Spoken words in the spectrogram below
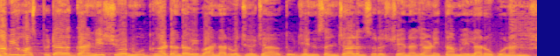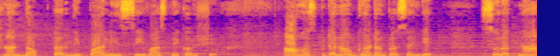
નવી હોસ્પિટલ ગાયનેશ્યોરનું ઉદ્ઘાટન રવિવારના રોજ યોજાયું હતું, જેનું સંચાલન સુરત શહેરના જાણીતા મહિલા રોગોના નિષ્ણાત ડોક્ટર દીપાલી સેવાસને કરશે. આ હોસ્પિટલના ઉદઘાટન પ્રસંગે સુરતના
